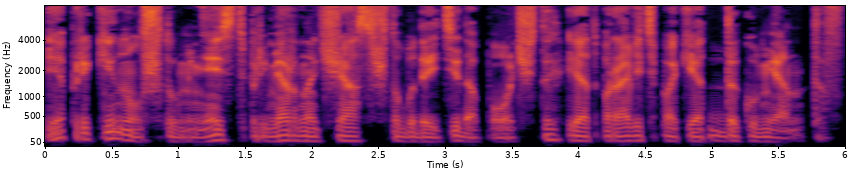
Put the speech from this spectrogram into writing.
Я прикинул, что у меня есть примерно час, чтобы дойти до почты и отправить пакет документов.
